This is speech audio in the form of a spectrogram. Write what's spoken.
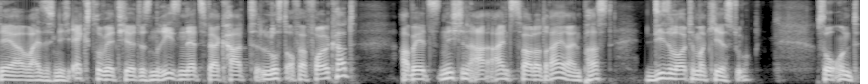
der, weiß ich nicht, extrovertiert ist, ein Riesennetzwerk hat, Lust auf Erfolg hat, aber jetzt nicht in 1, 2 oder 3 reinpasst, diese Leute markierst du. So, und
